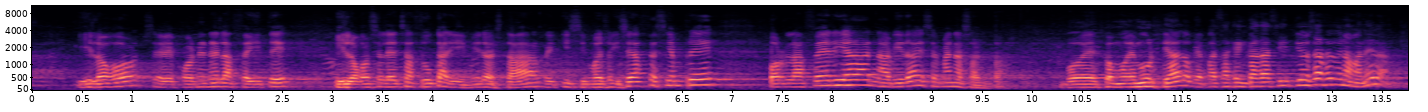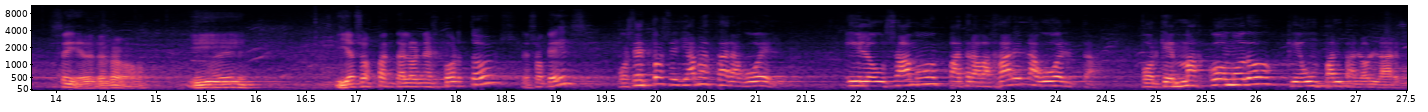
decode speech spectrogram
y luego se pone en el aceite y luego se le echa azúcar y mira, está riquísimo eso. Y se hace siempre por la feria, Navidad y Semana Santa. Pues como en Murcia, lo que pasa es que en cada sitio se hace de una manera. Sí, desde luego. Y, ¿Y esos pantalones cortos? ¿Eso qué es? Pues esto se llama zaragüel y lo usamos para trabajar en la huerta, porque es más cómodo que un pantalón largo.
